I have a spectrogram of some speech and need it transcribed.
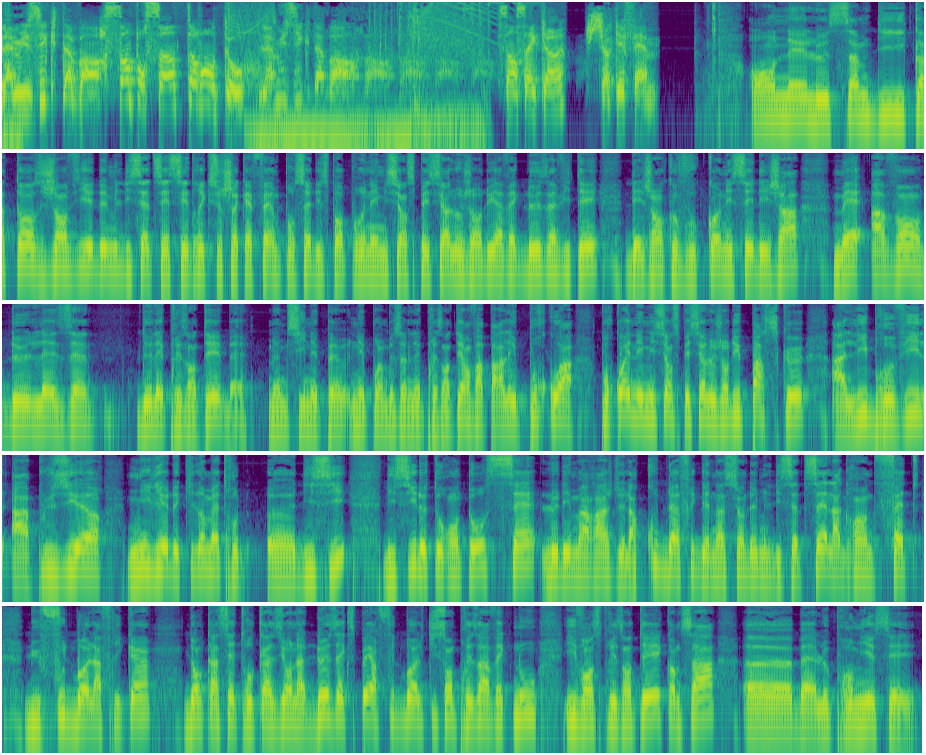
La musique d'abord, 100% Toronto. La musique d'abord. 105.1 Choc FM. On est le samedi 14 janvier 2017. C'est Cédric sur Choc FM pour du sport pour une émission spéciale aujourd'hui avec deux invités, des gens que vous connaissez déjà. Mais avant de les de les présenter, ben, même s'il n'est point besoin de les présenter, on va parler pourquoi. Pourquoi une émission spéciale aujourd'hui? Parce que à Libreville, à plusieurs milliers de kilomètres euh, d'ici, d'ici de Toronto, c'est le démarrage de la Coupe d'Afrique des Nations 2017. C'est la grande fête du football africain. Donc à cette occasion, on a deux experts football qui sont présents avec nous. Ils vont se présenter comme ça. Euh, ben, le premier, c'est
